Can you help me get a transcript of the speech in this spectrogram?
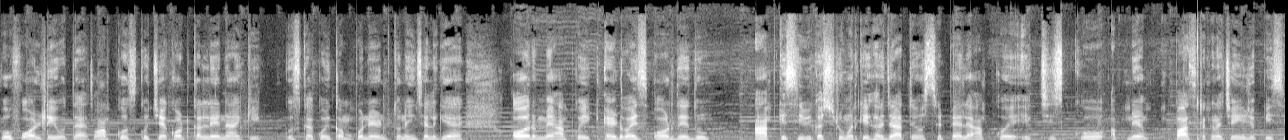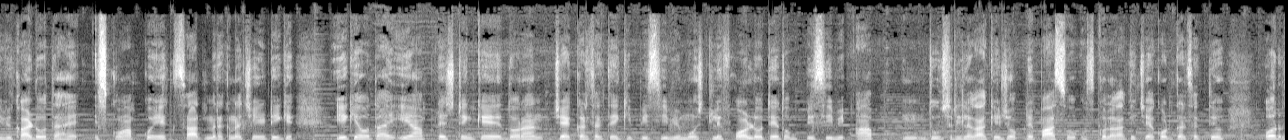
वो फॉल्टी होता है। तो आपको उसको चेकआउट कर लेना है कि उसका कोई कंपोनेंट तो नहीं चल गया है। और मैं आपको एक एडवाइस और दे दूँ, आप किसी भी कस्टमर के घर जाते हैं, उससे पहले आपको एक चीज़ को अपने पास रखना चाहिए, जो पीसीबी कार्ड होता है, इसको आपको एक साथ में रखना चाहिए, ठीक है? ये क्या होता है, ये आप टेस्टिंग के दौरान चेक कर सकते हैं कि पीसीबी मोस्टली फॉल्ट होते हैं तो पीसीबी आप दूसरी लगा के, जो अपने पास हो, उसको लगा के चेकआउट कर सकते हो, और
